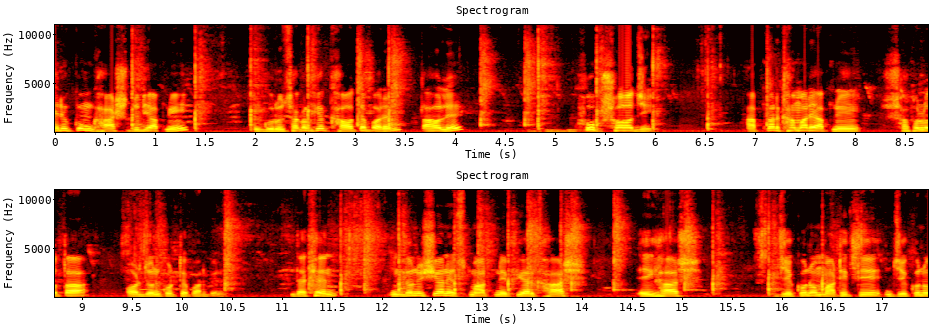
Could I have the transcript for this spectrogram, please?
এরকম ঘাস যদি আপনি গরু, ছাগলকে খাওয়াতে পারেন, তাহলে খুব সহজে আপনার খামারে আপনি সফলতা অর্জন করতে পারবেন। দেখেন, ইন্দোনেশিয়ান স্মার্ট নেপিয়ার ঘাস। এই ঘাস যে কোনো মাটিতে, যে কোনো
